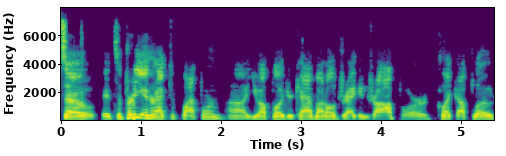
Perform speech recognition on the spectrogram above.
So it's a pretty interactive platform. Uh, you upload your CAD model, drag and drop, or click upload.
